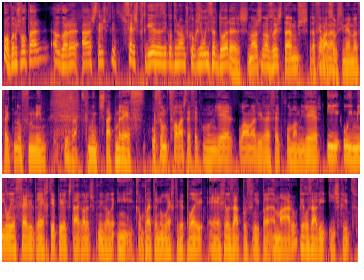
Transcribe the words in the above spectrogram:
Bom, vamos voltar agora às séries portuguesas. Séries portuguesas e continuamos com realizadoras. Nós, nós hoje estamos a é falar é sobre cinema feito no feminino, Exato. que muito destaque merece. O filme que tu falaste é feito por uma mulher, o Alma Viva é feito por uma mulher e o Emília, série da RTP, que está agora disponível e completa no RTP Play, é realizado por Filipa Amaro, realizado e, e escrito.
